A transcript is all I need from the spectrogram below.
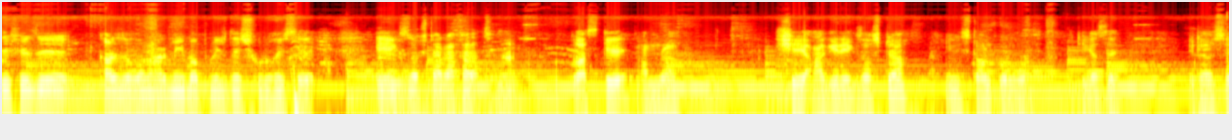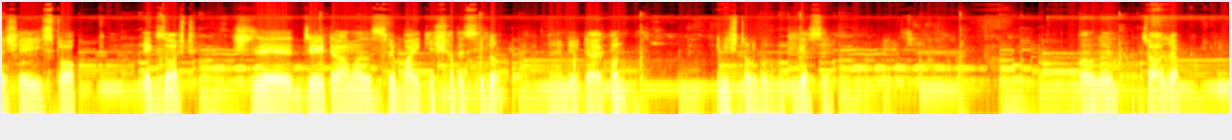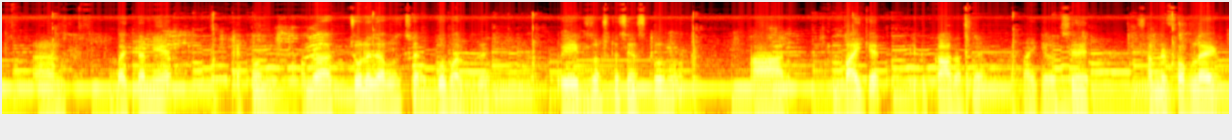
দেশে যে কার্যক্রম আর্মি বা পুলিশদের শুরু হয়েছে, এই এক্সস্টটা রাখা যাচ্ছে না। তো আজকে আমরা সে আগের এক্সস্টটা ইনস্টল করব, ঠিক আছে? এটা হচ্ছে সেই স্টক এক্সস্ট যে যেটা আমাদের বাইকের সাথে ছিল অ্যান্ড এটা এখন ইনস্টল করব, ঠিক আছে? তাহলে যাওয়া যাক। বাইকটা নিয়ে এখন আমরা চলে যাব হচ্ছে গোপালপুরে। ওই এক্সস্টটা চেঞ্জ করব। আর বাইকের একটু কাজ আছে। বাইকের হচ্ছে সামনের ফগ লাইট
